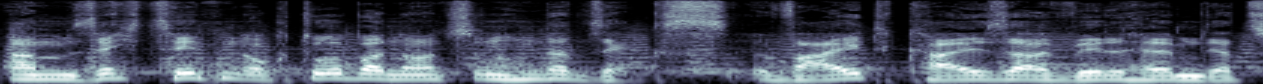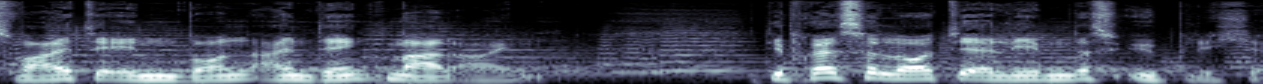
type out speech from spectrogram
Am 16. Oktober 1906 weiht Kaiser Wilhelm II. in Bonn ein Denkmal ein. Die Presseleute erleben das Übliche.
